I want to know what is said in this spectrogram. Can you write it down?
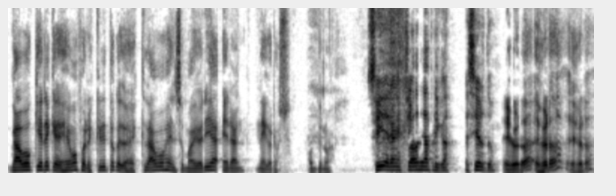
Gabo quiere que dejemos por escrito que los esclavos en su mayoría eran negros. Continúa. Sí, eran esclavos de África, es cierto. Es verdad, es verdad, es verdad.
